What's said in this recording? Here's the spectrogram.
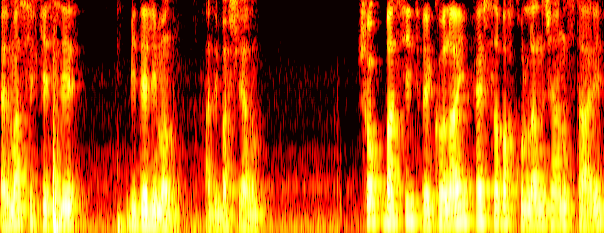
Elma sirkesi, bir de limon. Hadi başlayalım. Çok basit ve kolay her sabah kullanacağınız tarif.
